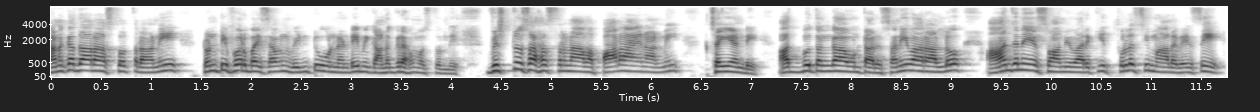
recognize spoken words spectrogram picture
కనకదారా స్తోత్రాన్ని ట్వంటీ ఫోర్ బై సెవెన్ వింటూ ఉండండి. మీకు అనుగ్రహం వస్తుంది. విష్ణు సహస్రనామ పారాయణాన్ని చేయండి. అద్భుతంగా ఉంటారు. శనివారాల్లో ఆంజనేయ స్వామి వారికి తులసి మాల వేసి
